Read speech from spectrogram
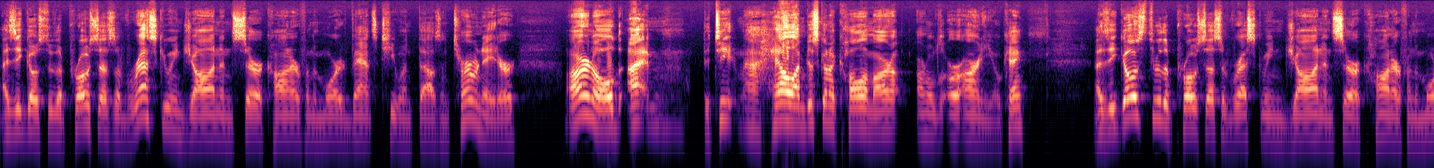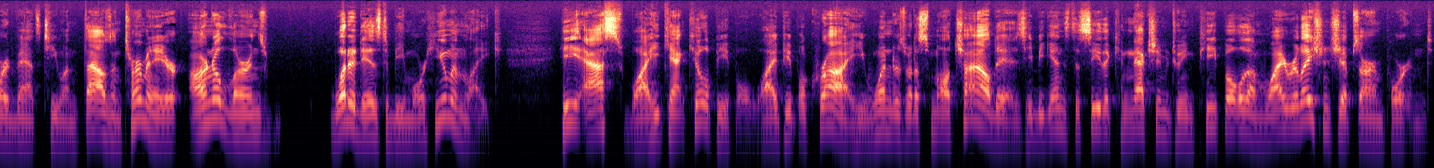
As he goes through the process of rescuing John and Sarah Connor from the more advanced T 1000 Terminator, Arnold, I, the T, uh, hell, I'm just going to call him Ar- Arnold or Arnie, okay? As he goes through the process of rescuing John and Sarah Connor from the more advanced T 1000 Terminator, Arnold learns what it is to be more human like. He asks why he can't kill people, why people cry. He wonders what a small child is. He begins to see the connection between people and why relationships are important.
